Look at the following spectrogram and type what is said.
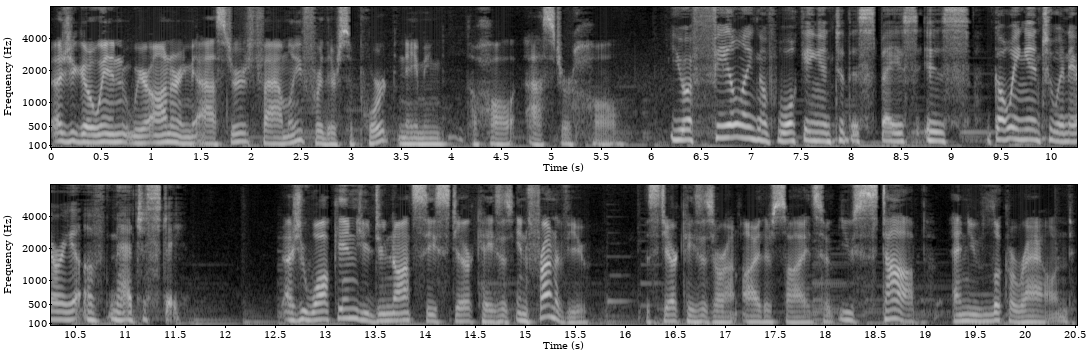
As you go in, we're honoring the Astor family for their support, naming the hall Astor Hall. Your feeling of walking into this space is going into an area of majesty. As you walk in, you do not see staircases in front of you. The staircases are on either side, so you stop and you look around,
